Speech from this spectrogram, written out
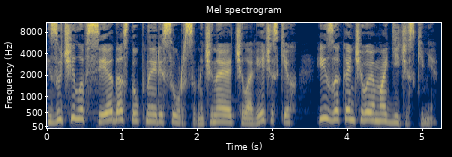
Изучила все доступные ресурсы, начиная от человеческих и заканчивая магическими.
